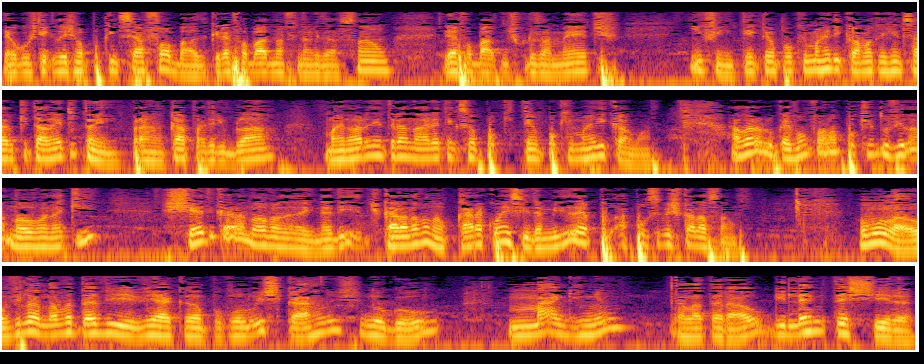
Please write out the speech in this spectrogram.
E Augusto tem que deixar um pouquinho de ser afobado, que ele é afobado na finalização, ele é afobado nos cruzamentos. Enfim, tem que ter um pouquinho mais de calma, que a gente sabe que talento tem, para arrancar, para driblar, mas na hora de entrar na área tem que ser um pouquinho, ter um pouquinho mais de calma. Agora, Lucas, vamos falar um pouquinho do Vila Nova, né? Que cheio de cara nova aí, né? De, de cara nova não, cara conhecida. Me diz a possível escalação. Vamos lá, o Vila Nova deve vir a campo com Luiz Carlos no gol, Maguinho, na lateral, Guilherme Teixeira,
